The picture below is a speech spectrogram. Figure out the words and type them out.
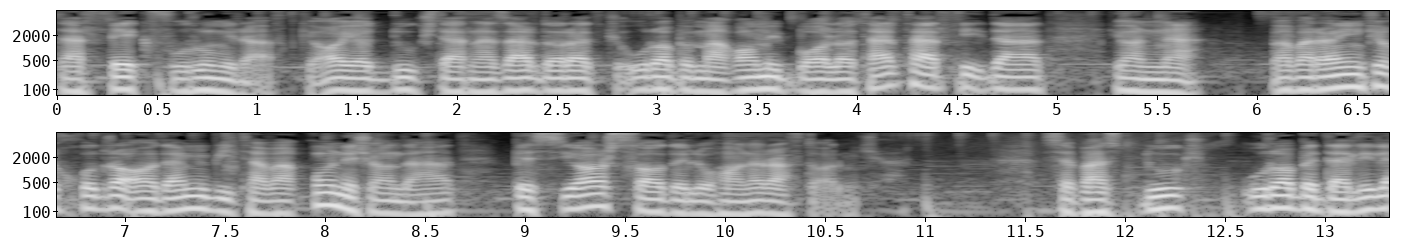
در فکر فرو می رفت که آیا دوک در نظر دارد که او را به مقامی بالاتر ترفیع دهد یا نه و برای اینکه خود را آدمی بیتوقع نشان دهد بسیار ساده لوحانه رفتار می کرد. سپس دوک او را به دلیل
